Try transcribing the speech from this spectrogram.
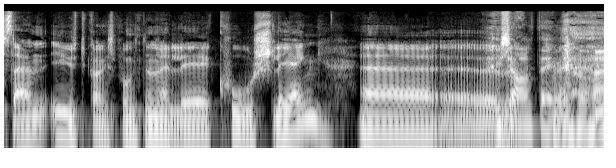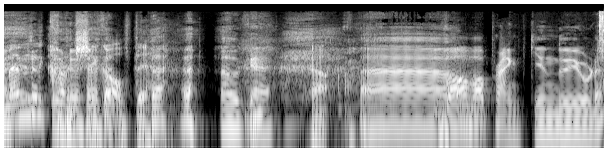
Så det er en, i utgangspunktet en veldig koselig gjeng. Eh, Ikke alltid. men kanskje ikke alltid. ok. Ja. Eh, Hva var pranken du gjorde?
